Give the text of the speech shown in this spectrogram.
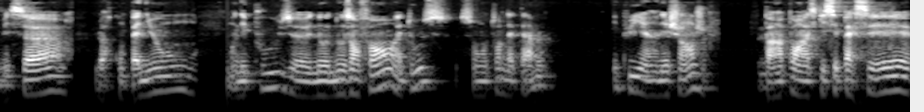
mes sœurs, leurs compagnons, mon épouse, nos, nos, enfants à tous sont autour de la table. Et puis il y a un échange par rapport à ce qui s'est passé,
